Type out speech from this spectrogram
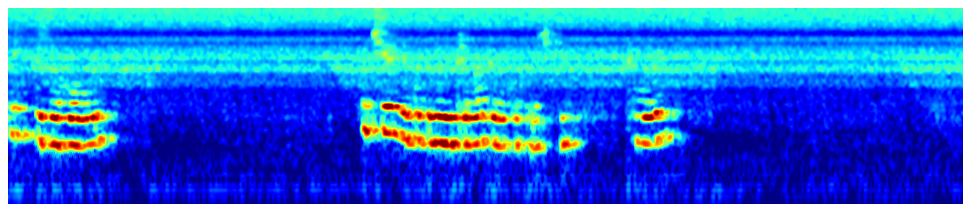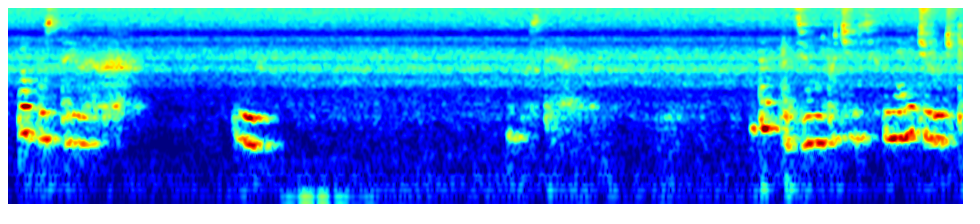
Руки за голову. По черзі будемо відкривати локоточки. Правий. Опустили. Лівий. Опустили. І так працюємо по черзі, міняючи ручки.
